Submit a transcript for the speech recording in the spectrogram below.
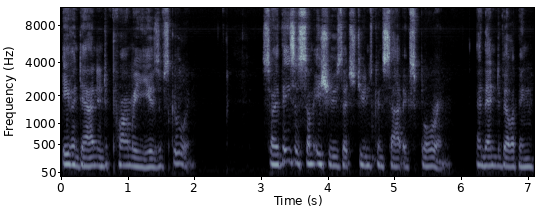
even down into primary years of schooling. So these are some issues that students can start exploring and then developing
